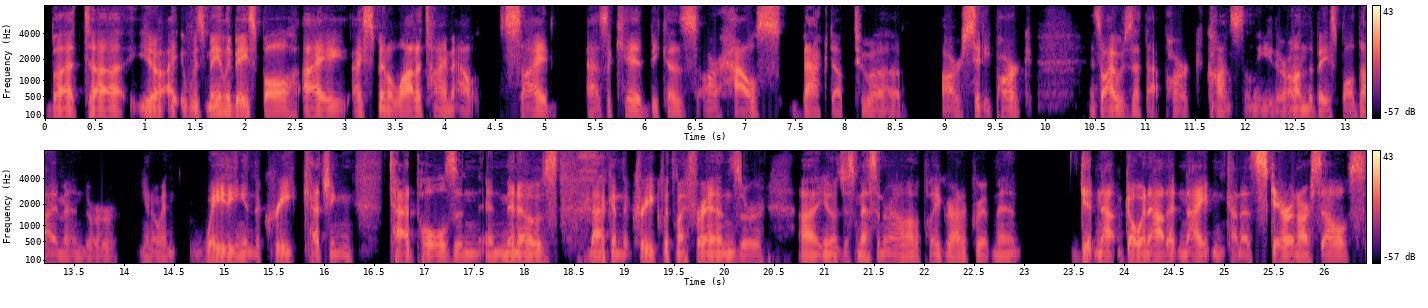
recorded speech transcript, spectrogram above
But uh, you know, I, it was mainly baseball. I I spent a lot of time outside as a kid because our house backed up to a our city park, and so I was at that park constantly, either on the baseball diamond or you know, and wading in the creek, catching tadpoles and, and minnows back in the creek with my friends, or uh, you know, just messing around on the playground equipment, getting out, going out at night, and kind of scaring ourselves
